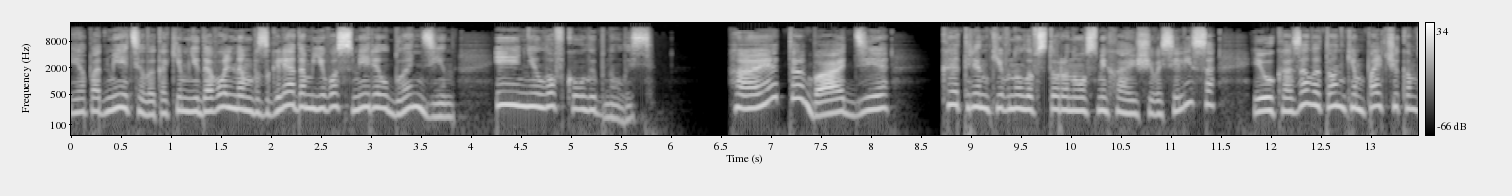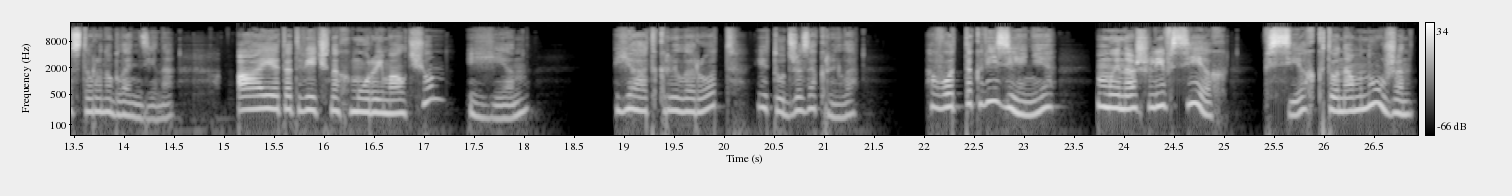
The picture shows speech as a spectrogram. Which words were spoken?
Я подметила, каким недовольным взглядом его смерил блондин, и неловко улыбнулась. «А это Бадди!» Кэтрин кивнула в сторону усмехающегося лиса и указала тонким пальчиком в сторону блондина. «А этот вечно хмурый молчун — Йен». Я открыла рот и тут же закрыла. «Вот так везение! Мы нашли всех! Всех, кто нам нужен!»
